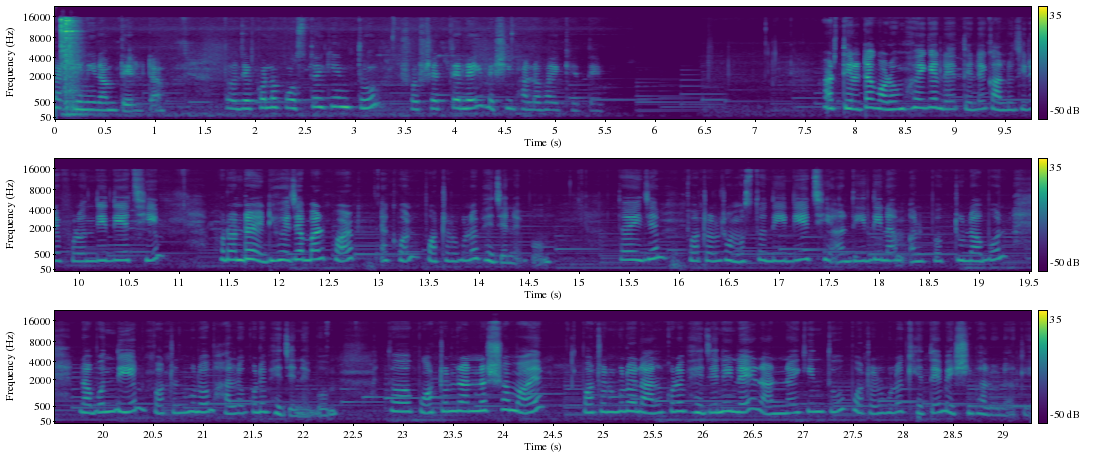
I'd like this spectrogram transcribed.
লাগিয়ে নিলাম তেলটা। তো যে কোনো পোস্তই কিন্তু সর্ষের তেলেই বেশি ভালো হয় খেতে। আর তেলটা গরম হয়ে গেলে তেলে কালো জিরে ফোড়ন দিয়ে দিয়েছি। ফোড়নটা রেডি হয়ে যাবার পর এখন পটলগুলো ভেজে নেব। তো এই যে পটল সমস্ত দিয়ে দিয়েছি আর দিয়ে দিলাম অল্প একটু লবণ। লবণ দিয়ে পটলগুলো ভালো করে ভেজে নেব। তো পটল রান্নার সময় পটলগুলো লাল করে ভেজে নিলে রান্নায় কিন্তু পটলগুলো খেতে বেশি ভালো লাগে।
